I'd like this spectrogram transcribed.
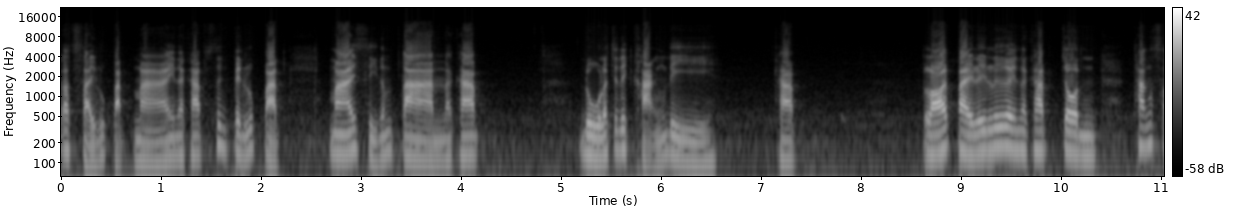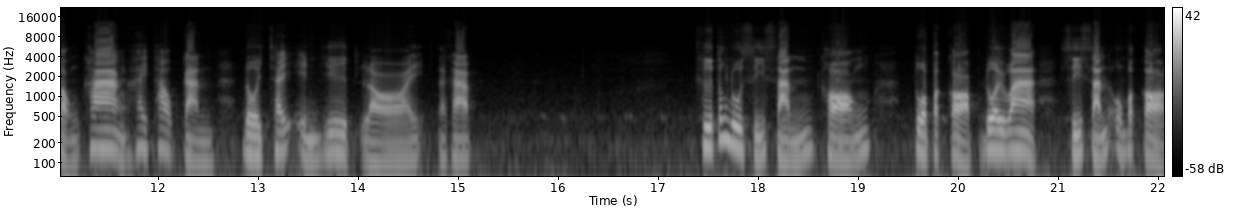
ก็ใส่ลูกปัดไม้นะครับ ซึ่งเป็นลูกปัดไม้สีน้ำตาลนะครับ ดูแล้วจะได้ขลังดีครับร้อยไปเรื่อยๆนะครับ จนทั้งสองข้างให้เท่ากัน โดยใช้เอ็นยืดร้อยนะครับ คือต้องดูสีสันของ ตัวประกอบด้วยว่าสีสันองค์ประกอบ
